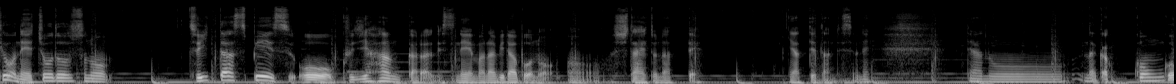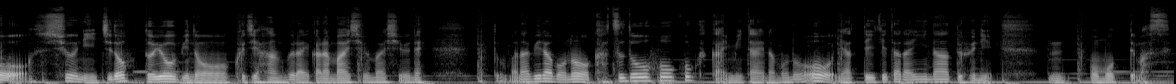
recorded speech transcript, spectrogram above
今日ね、ちょうどその、ツイッタースペースを9時半からですね、学びラボの主体となってやってたんですよね。であのーなんか今後週に一度土曜日の9時半ぐらいから毎週毎週ね、えっと、学びラボの活動報告会みたいなものをやっていけたらいいなというふうに、うん、思ってます。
